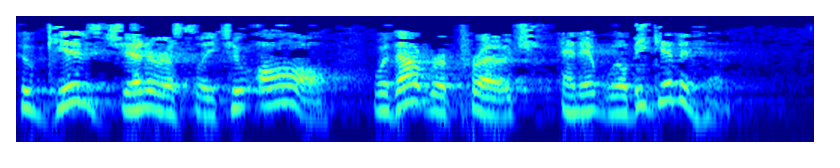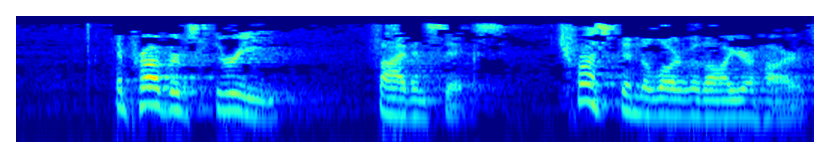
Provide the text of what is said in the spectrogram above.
who gives generously to all without reproach, and it will be given him. In Proverbs 3 5 and 6. Trust in the Lord with all your heart.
